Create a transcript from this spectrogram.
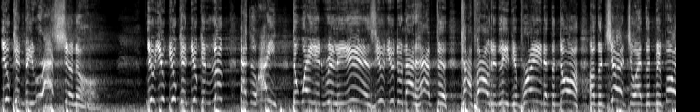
You can be rational. You, you, you, can, you can look at life the way it really is. You, you do not have to cop out and leave your brain at the door of the church or at the before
